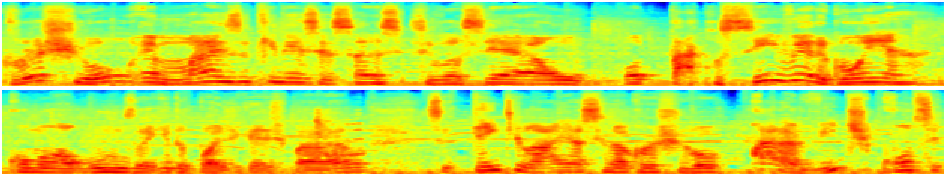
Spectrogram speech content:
Crunchyroll é mais do que necessário se você é um otaku sem vergonha, como alguns aqui do podcast paralelo, você tem que ir lá e assinar o Crunchyroll. Cara, 20 contos, você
